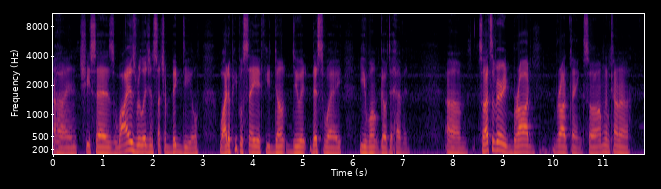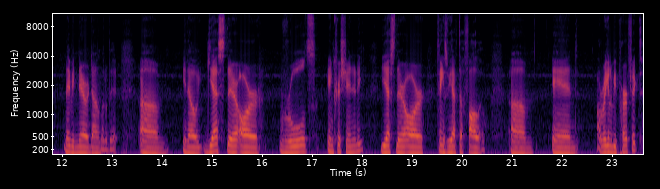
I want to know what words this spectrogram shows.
uh, and she says, "Why is religion such a big deal? Why do people say if you don't do it this way, you won't go to heaven?" Um, so that's a very broad, broad thing. So I'm going to kind of maybe narrow it down a little bit. Um, you know, yes, there are rules in Christianity. Yes, there are things we have to follow. Um, and are we going to be perfect?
